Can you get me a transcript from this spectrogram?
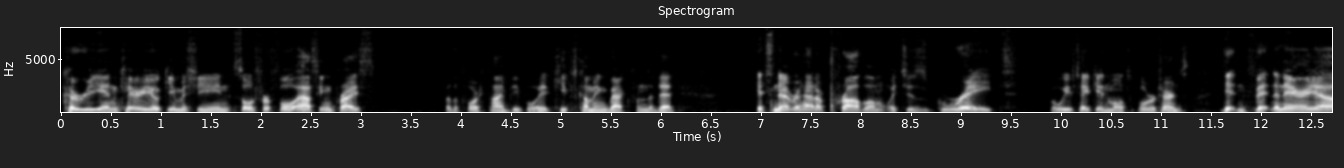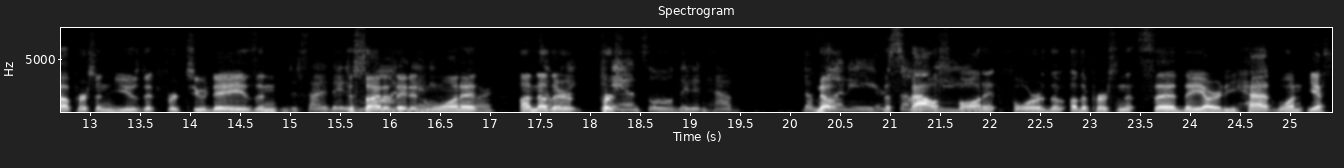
Korean karaoke machine sold for full asking price for the fourth time, people. It keeps coming back from the dead. It's never had a problem, which is great, but we've taken multiple returns. Didn't fit in an area, a person used it for two days and decided they didn't decided want they didn't want it. Another person canceled. They didn't have the No, money or the something. spouse bought it for the other person that said they already had one. Yes.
